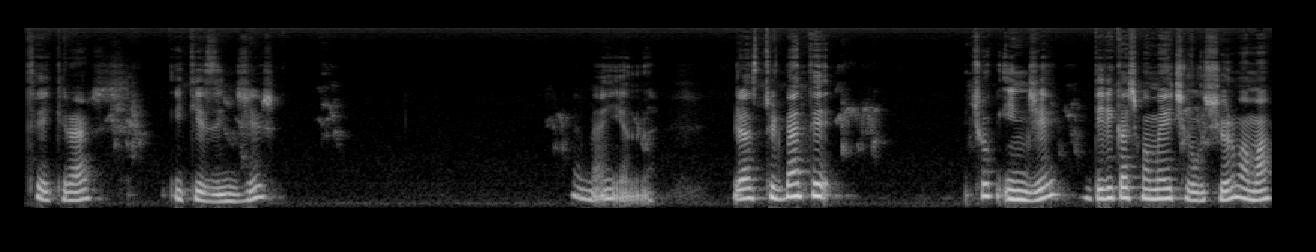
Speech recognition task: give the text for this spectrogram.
Tekrar 2 zincir. Hemen yanına. Biraz tülbent de çok ince. Delik açmamaya çalışıyorum ama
